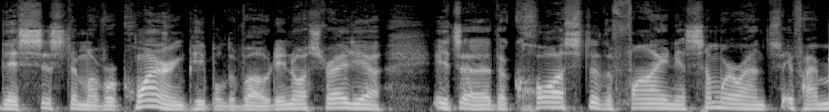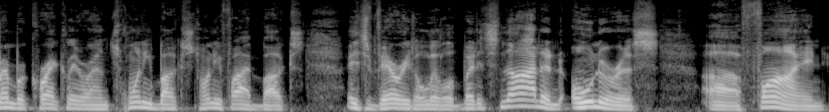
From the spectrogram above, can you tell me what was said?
this system of requiring people to vote. In Australia, it's uh, the cost of the fine is somewhere around, if I remember correctly, around twenty bucks, twenty five bucks. It's varied a little, but it's not an onerous uh, fine.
